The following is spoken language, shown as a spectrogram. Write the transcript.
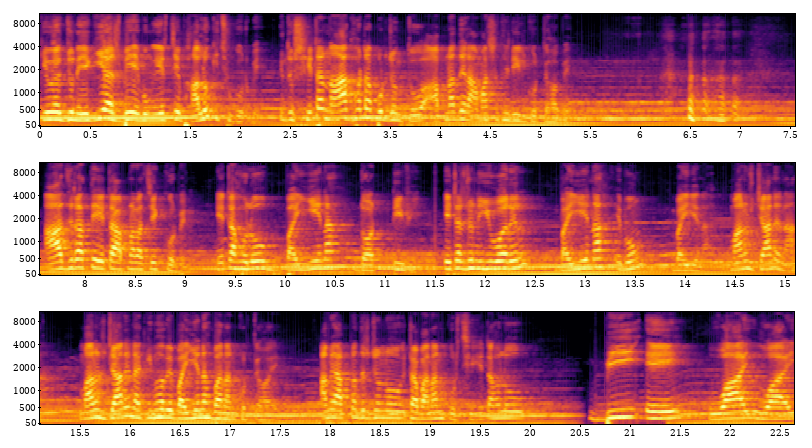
কেউ একজন এগিয়ে আসবে এবং এর চেয়ে ভালো কিছু করবে। কিন্তু সেটা না ঘটা পর্যন্ত আপনাদের আমার সাথে ডিল করতে হবে। আজ রাতে এটা আপনারা চেক করবেন। এটা হলো বাইয়েনা ডট টিভি। এটার জন্য ইউআরএল বাইয়েনা এবং বাইয়েনা। মানুষ জানে না মানুষ জানে না কীভাবে বাইয়েনা বানান করতে হয়। আমি আপনাদের জন্য এটা বানান করছি। এটা হলো B A Y Y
